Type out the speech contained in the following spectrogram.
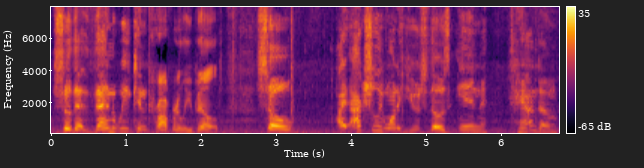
so that then we can properly build. So I actually want to use those in tandem.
